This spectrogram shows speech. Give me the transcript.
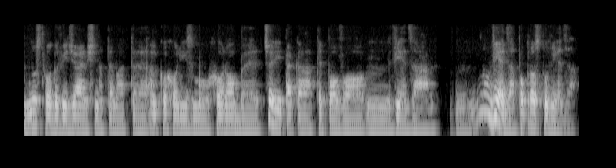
mnóstwo dowiedziałem się na temat e, alkoholizmu, choroby, czyli taka typowo mm, wiedza, mm, no wiedza, po prostu wiedza.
